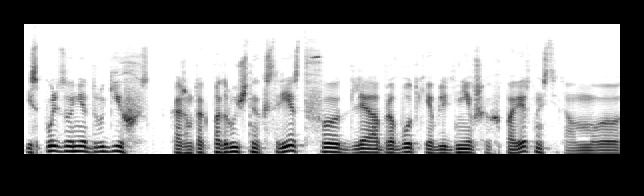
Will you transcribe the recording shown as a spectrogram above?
использования других скажем так, подручных средств для обработки обледеневших поверхностей, там,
